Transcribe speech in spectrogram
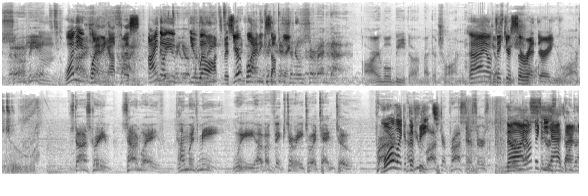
So be it. What are you I planning, Optimus? I know you you well, Optimus. You're planning something. surrender. I will be there, Megatron. I don't Just think you're be sure surrendering. You are too. Starscream, Soundwave, come with me. We have a victory to attend to. Prime, More like a have defeat. You lost your processors? No, You're I don't think he seriously has, going to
